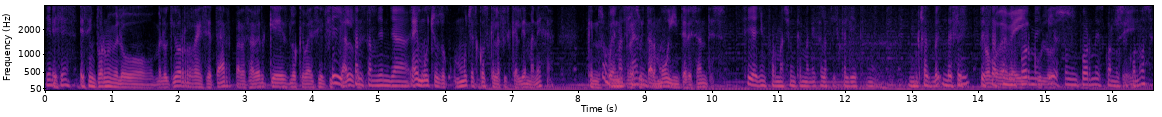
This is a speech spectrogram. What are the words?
ese informe me lo, me lo quiero recetar para saber qué es lo que va a decir el fiscal. Pues, también ya hay muchos, muchas cosas que la fiscalía maneja que nos pueden resultar muy interesantes. Sí, hay información que maneja la fiscalía que muchas veces es hasta un informe, sí, son informes cuando se conoce.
